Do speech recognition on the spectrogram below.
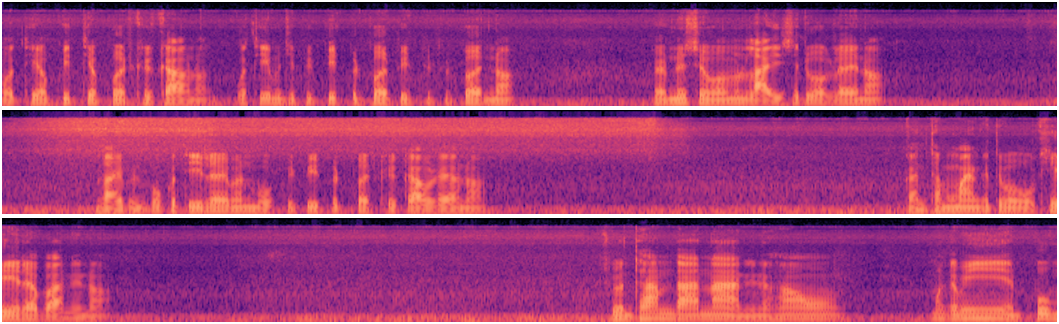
บ่เที่ยวปิดเที่ยวเปิดคือเก่าเนาะปกติมันจะปิดปิดเปิดเปิดปิดปิดเปิดเนาะแบบนี้ถือว่ามันไหลสะดวกเลยเนาะไหลเป็นปกติเลยมันบ่ปิดปิดเปิดเปิดคือเก่าแล้วเนาะ การทำงานก็ถือว่าโอเคแล้วบาดนี้เนาะส่วนทางด้านหน้านี่เนาะเฮามันก็มีปุ่ม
